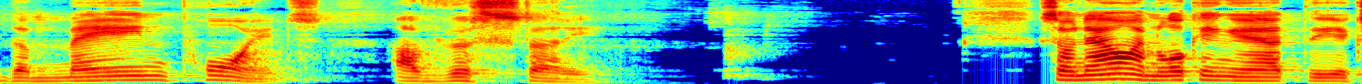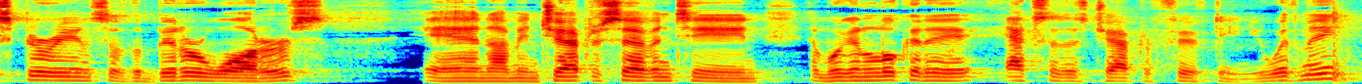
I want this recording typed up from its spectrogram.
the main points of this study. So now I'm looking at the experience of the bitter waters, and I'm in chapter 17, and we're going to look at Exodus chapter 15. You with me?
